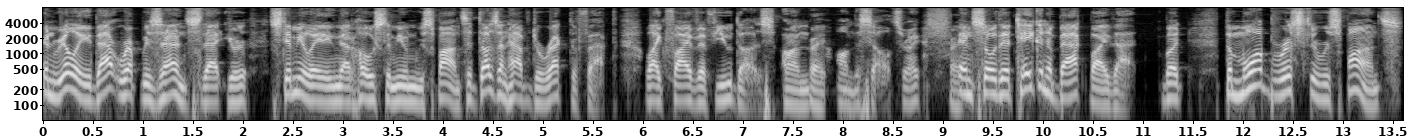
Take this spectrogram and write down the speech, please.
And really, that represents that you're stimulating that host immune response. It doesn't have direct effect like 5FU does on, Right. on the cells, right? Right. And so they're taken aback by that. But the more brisk the response,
